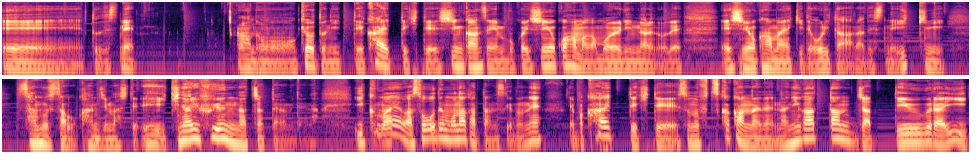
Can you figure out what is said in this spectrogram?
えー、っとですね、あのー、京都に行って帰ってきて新幹線僕は新横浜が最寄りになるので、えー、新横浜駅で降りたらですね一気に寒さを感じまして、えー、いきなり冬になっちゃったよみたいな。行く前はそうでもなかったんですけどね、やっぱ帰ってきて、その2日間の間に何があったんじゃっていうぐらい、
